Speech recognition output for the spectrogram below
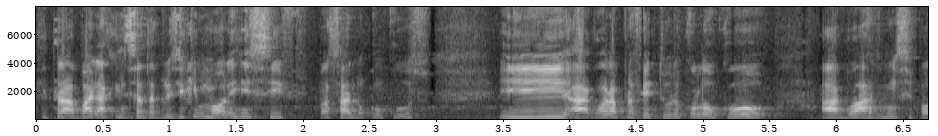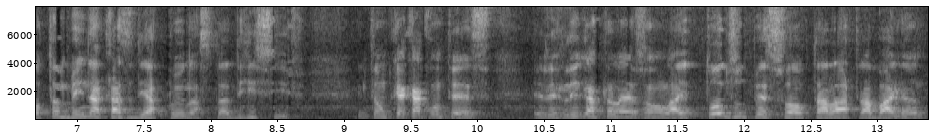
que trabalha aqui em Santa Cruz e que mora em Recife, passaram no concurso. E agora a prefeitura colocou a Guarda Municipal também na casa de apoio na cidade de Recife. Então o que é que acontece? Eles ligam a televisão lá e todo o pessoal que está lá trabalhando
